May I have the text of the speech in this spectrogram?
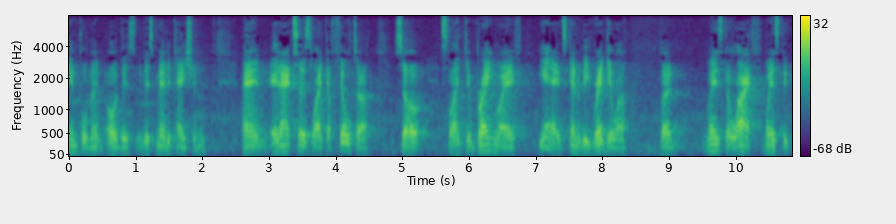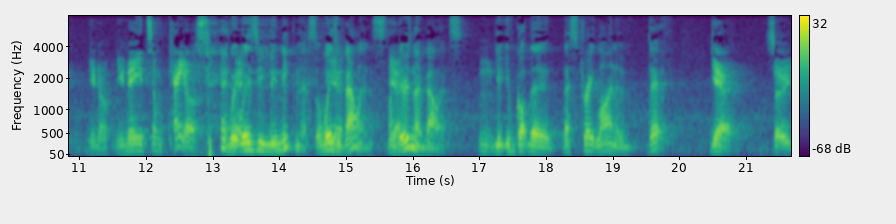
implement or this this medication, and it acts as like a filter. So it's like your brainwave. Yeah, it's going to be regular, but where's the life? Where's the you know you need some chaos. Where, where's your uniqueness, or where's Yeah. your balance? Like Yeah. there is no balance. You, you've got the that straight line of death. Yeah. So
